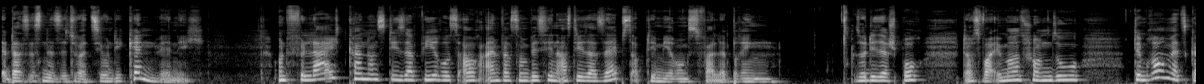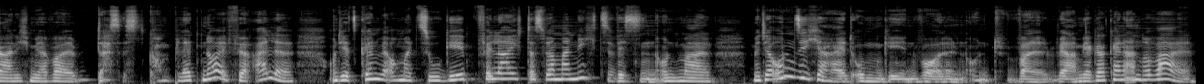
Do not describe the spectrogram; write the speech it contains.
das ist eine Situation, die kennen wir nicht. Und vielleicht kann uns dieser Virus auch einfach so ein bisschen aus dieser Selbstoptimierungsfalle bringen. So dieser Spruch, das war immer schon so, den brauchen wir jetzt gar nicht mehr, weil das ist komplett neu für alle. Und jetzt können wir auch mal zugeben, vielleicht, dass wir mal nichts wissen und mal mit der Unsicherheit umgehen wollen. Und weil wir haben ja gar keine andere Wahl.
